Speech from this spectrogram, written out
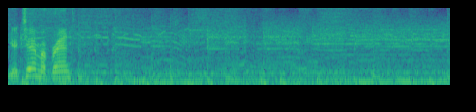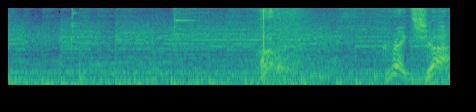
Your turn, my friend. Great shot.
